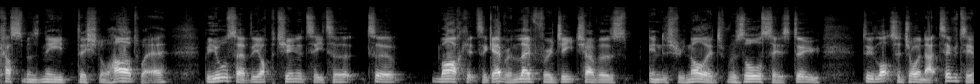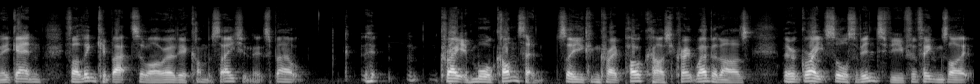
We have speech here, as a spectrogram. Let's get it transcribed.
customers need additional hardware, but you also have the opportunity to to market together and leverage each other's industry knowledge, resources, do do lots of joint activity. And again, if I link it back to our earlier conversation, it's about creating more content. So you can create podcasts, you create webinars. They're a great source of interview for things like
